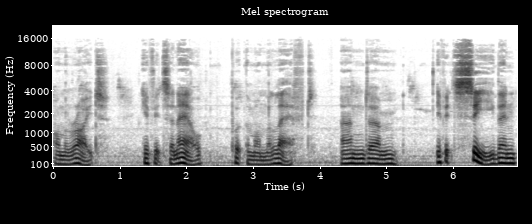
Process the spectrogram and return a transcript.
on the right. If it's an L, put them on the left, and um, if it's C, then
